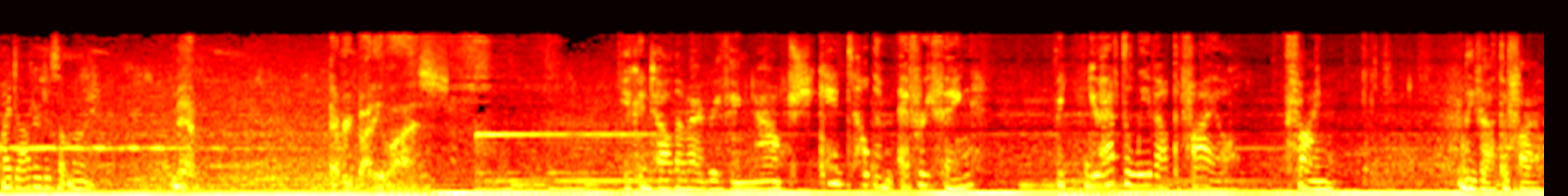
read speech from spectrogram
my daughter doesn't lie. Ma'am, everybody lies. You can tell them everything now. She can't tell them everything. But you have to leave out the file. Fine. Leave out the file.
